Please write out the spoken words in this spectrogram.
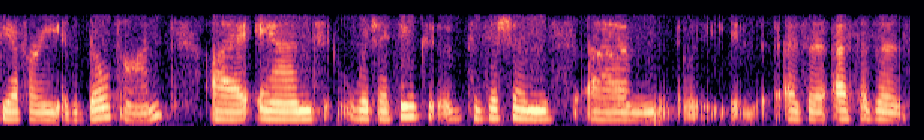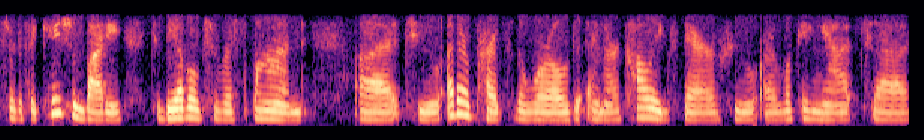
CFRE is built on, uh, and which I think positions um, as a, us as a certification body to be able to respond uh, to other parts of the world and our colleagues there who are looking at uh,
